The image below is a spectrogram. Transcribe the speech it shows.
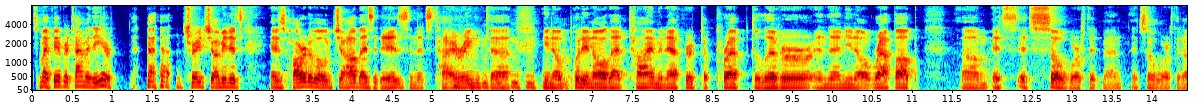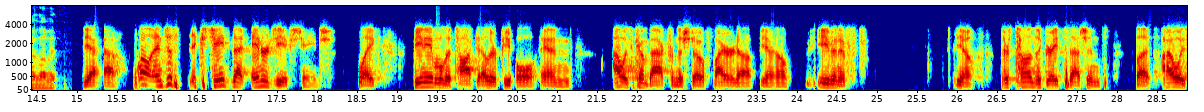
It's my favorite time of the year. Trade show. I mean it's as hard of a job as it is and it's tiring to you know put in all that time and effort to prep deliver and then you know wrap up. Um, it's it's so worth it man. It's so worth it. I love it yeah. Well, and just exchange that energy exchange, like being able to talk to other people. And I always come back from the show fired up, you know, even if, you know, there's tons of great sessions, but I always,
